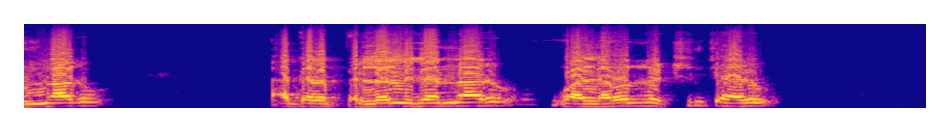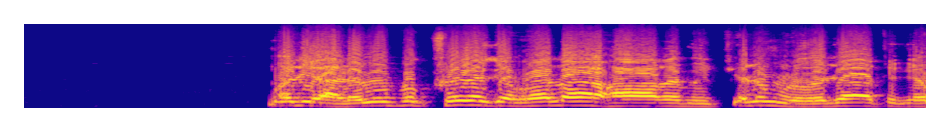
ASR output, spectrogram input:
ఉన్నారు. అక్కడ పిల్లలు కన్నారు వాళ్ళు ఎవరు రక్షించారు? మరి అడవి పక్షులకు ఎవరు ఆహారం ఇచ్చడం మృగజాతికి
